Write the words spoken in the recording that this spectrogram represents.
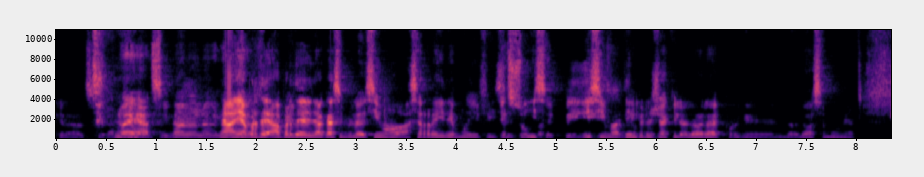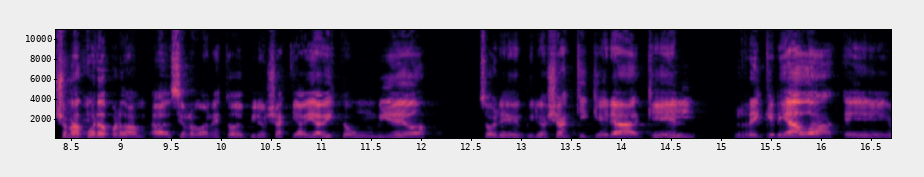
pero no es así. No, no, no, No, y aparte, aparte de acá siempre lo decimos, hacer reír es muy difícil. es Y súper si- difícil. y, si Martín Peroyaski lo logra es porque lo, lo hace muy bien. Yo me acuerdo, perdón, ah, cierro con esto de Piroyaski. Había visto un video sobre Piroyaski que era que él recreaba eh,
